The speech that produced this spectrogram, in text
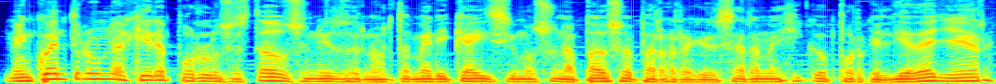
Me encuentro en una gira por los Estados Unidos de Norteamérica. Hicimos una pausa para regresar a México porque el día de ayer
